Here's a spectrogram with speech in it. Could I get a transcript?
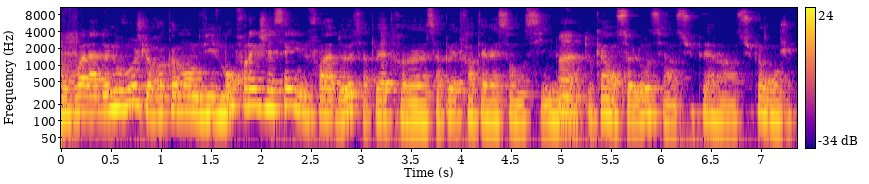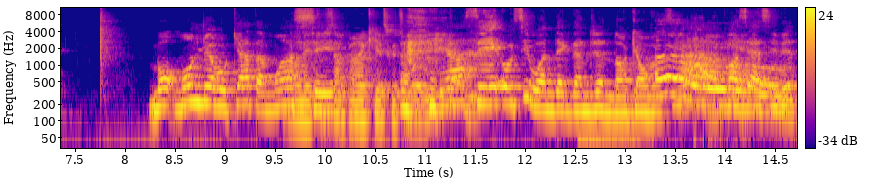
Donc voilà, de nouveau, je le recommande vivement. Faudrait que je l'essaye une fois à deux, ça peut être, euh, ça peut être intéressant aussi. Mais Ouais. En tout cas, en solo, c'est un super, un super bon jeu. Bon, mon numéro 4 à moi, on est c'est. tous un peu inquiets ce que tu vas dire. C'est aussi One Deck Dungeon, donc on va Oh. on passer assez vite.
